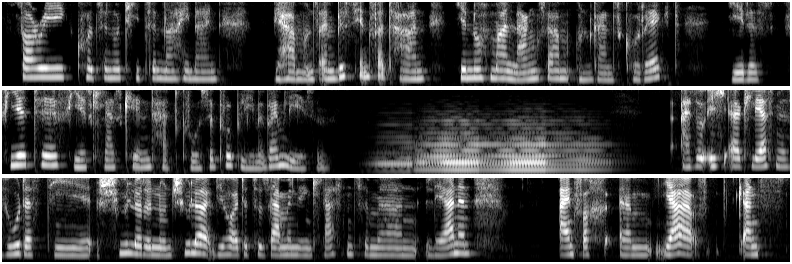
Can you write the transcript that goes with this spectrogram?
Sorry, kurze Notiz im Nachhinein. Wir haben uns ein bisschen vertan. Hier nochmal langsam und ganz korrekt. Jedes vierte Viertklasskind hat große Probleme beim Lesen. Also ich erkläre es mir so, dass die Schülerinnen und Schüler, die heute zusammen in den Klassenzimmern lernen, einfach ähm, ja ganz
